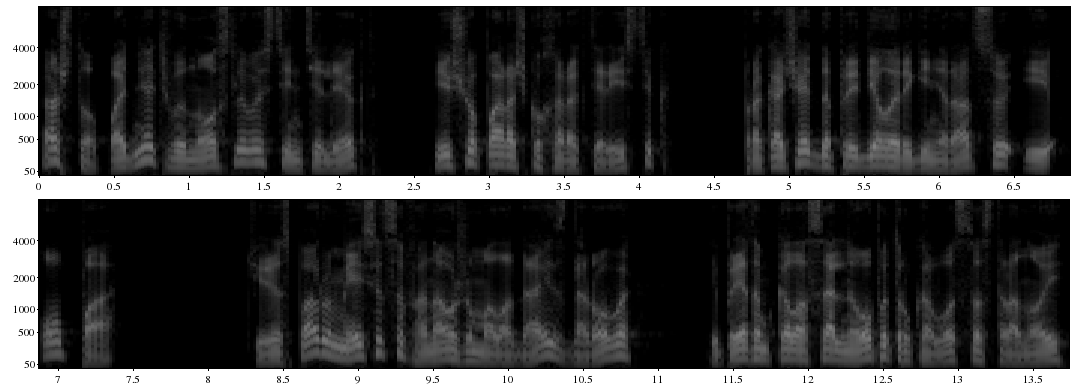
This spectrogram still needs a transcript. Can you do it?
А что, поднять выносливость, интеллект, еще парочку характеристик, прокачать до предела регенерацию и опа! Через пару месяцев она уже молода и здорова, и при этом колоссальный опыт руководства страной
